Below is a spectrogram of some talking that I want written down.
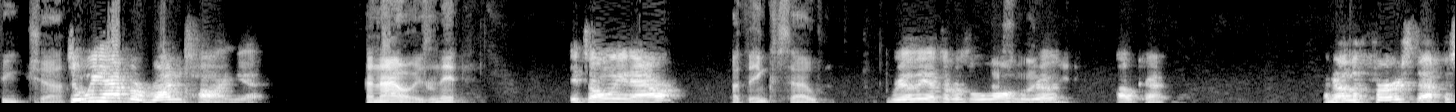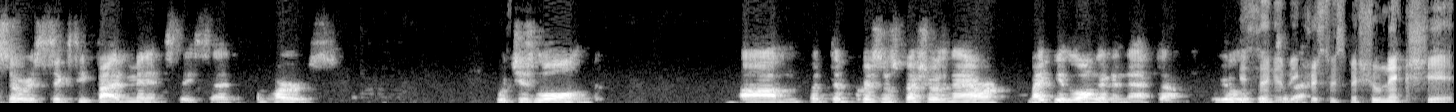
future Do we have a runtime yet? an hour isn't it It's only an hour. i think so Really? I thought it was a little That's longer. Really? Okay. I know the first episode is 65 minutes, they said, of hers, which is long. Um, but the Christmas special is an hour. Might be longer than that, though. Is there going to be that. christmas special next year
